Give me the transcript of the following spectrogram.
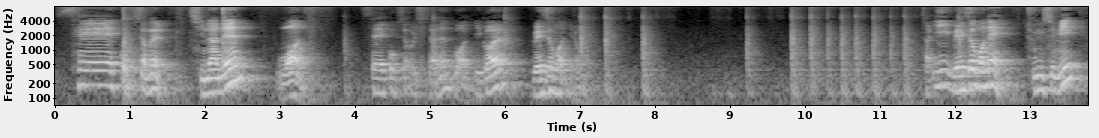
세 꼭점을 지나는 원. 세 꼭점을 지나는 원. 이걸 외접원이라고 해요. 자, 이 외접원의 중심이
